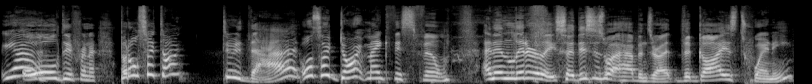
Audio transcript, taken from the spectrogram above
Yeah. All different. But also don't do that. also, don't make this film. And then literally, so this is what happens, right? The guy is 20.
